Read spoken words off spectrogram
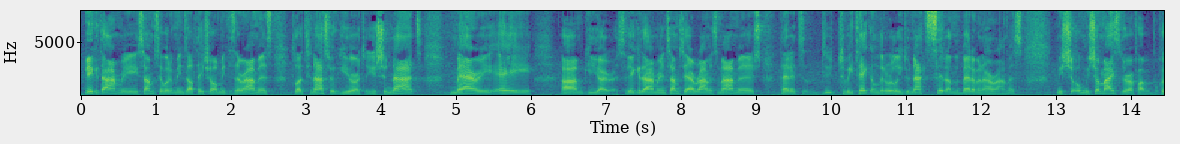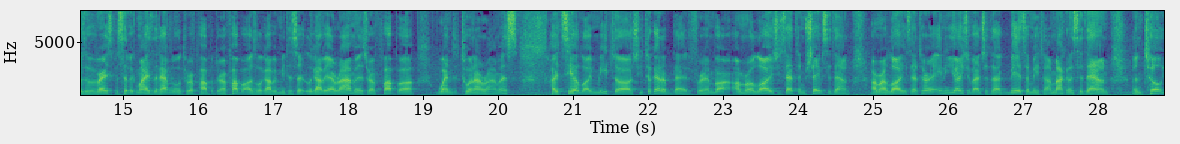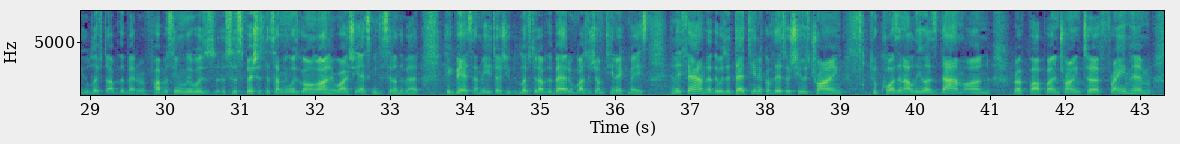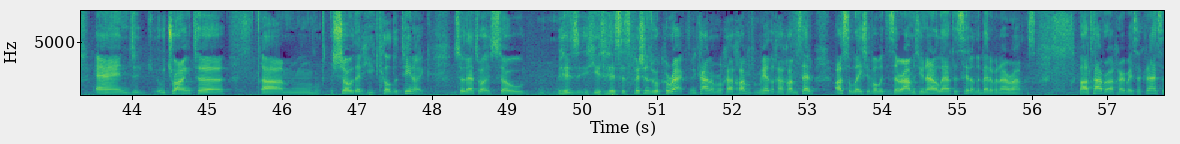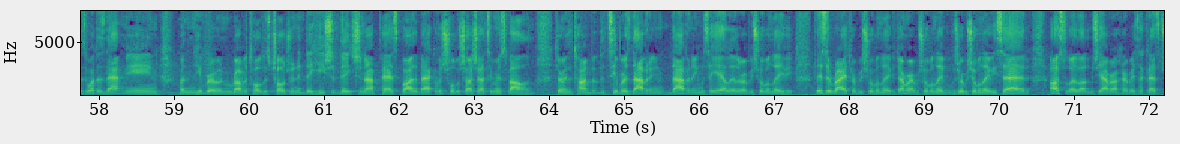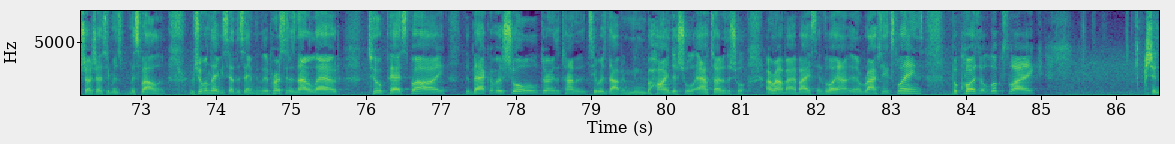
Amri, some say what it means, Al Teishal Mitas Aramis, You should not marry a um, Giyaris. And some say Aramis Mamish, that it's to be taken literally, do not sit on the bed of an Aramis. Because of a very specific Mais that happened with Rav Papa. Rav Papa, as Lagabi Aramis, Rav Papa went to an Aramis. She took out a bed for him, but she said to him, Shave, sit down. He said to her, I'm not going to sit down until you lift up the bed. Rav Papa seemingly was suspicious that something was going on here. Why is she asking me to sit on the bed? She lifted up the bed, and they found that there was a dead tinik over there, so she was trying to cause an alila's dam on Rav Papa and trying to frame him and trying to um, show that he killed the teenage. So that's why. So his his, his suspicions were correct. From here, the Chacham said, "You're not allowed to sit on the bed of an aramis." What does that mean when he, when Rava told his children that he should they should not pass by the back of a shul during the time that the tzibur is davening? Davening, we say, "Yeah, Rabbi Shulman Levi." This is a right, Rabbi Shulman Levi. Remember Rabbi Shulman Levi, because Rabbi Shulman Levi said, "Rabbi Shulman Levi said the same thing. The person is not allowed to pass by the back of a shul during the time that the tzibur is davening, meaning behind the shul, outside of the shul." Rabbi Abai said, Rashi explains because it looks like it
